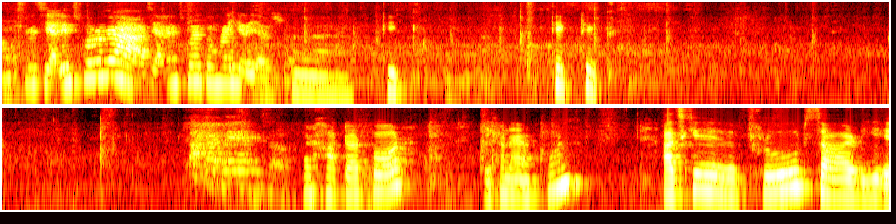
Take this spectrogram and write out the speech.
আমার সঙ্গে চ্যালেঞ্জ করো না চ্যালেঞ্জ করে তোমরাই হেরে যাবে হ্যাঁ ঠিক। ঠিক ঠিক। আর হাঁটার পর এখানে এখন আজকে ফ্রুটস আর ইয়ে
